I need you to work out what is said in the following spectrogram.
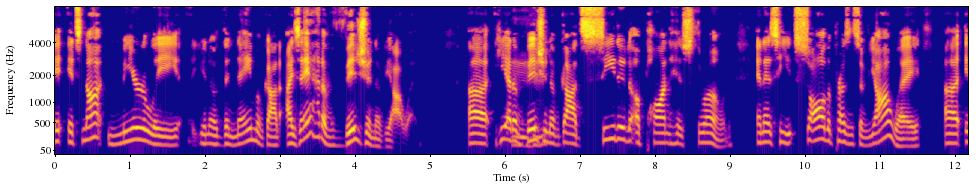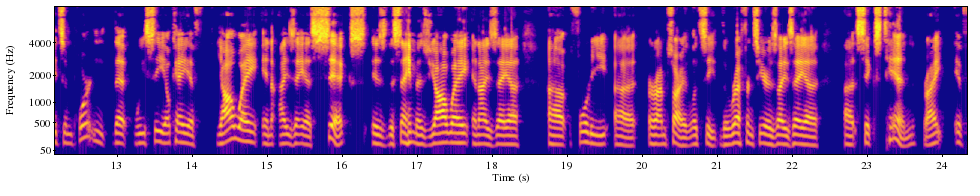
it, it's not merely you know the name of God. Isaiah had a vision of Yahweh. Uh, he had a mm-hmm. vision of God seated upon His throne, and as he saw the presence of Yahweh, uh, it's important that we see okay if Yahweh in Isaiah six is the same as Yahweh in Isaiah uh, forty, uh, or I'm sorry, let's see, the reference here is Isaiah uh, 6.10, right? If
